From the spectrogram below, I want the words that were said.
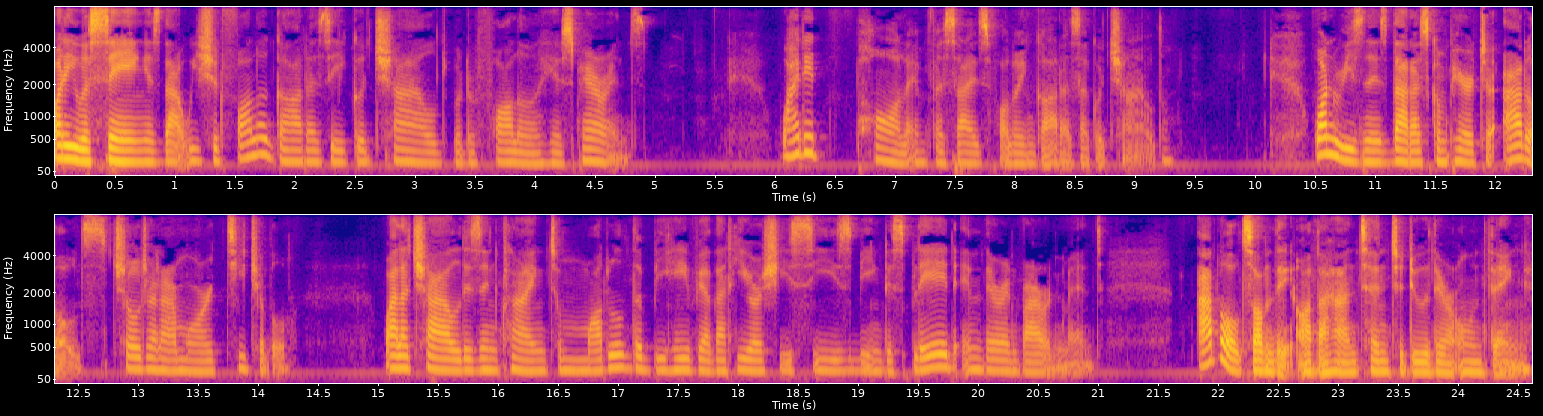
What he was saying is that we should follow God as a good child would follow his parents. Why did Paul emphasize following God as a good child? One reason is that as compared to adults, children are more teachable. While a child is inclined to model the behavior that he or she sees being displayed in their environment, adults, on the other hand, tend to do their own thing.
